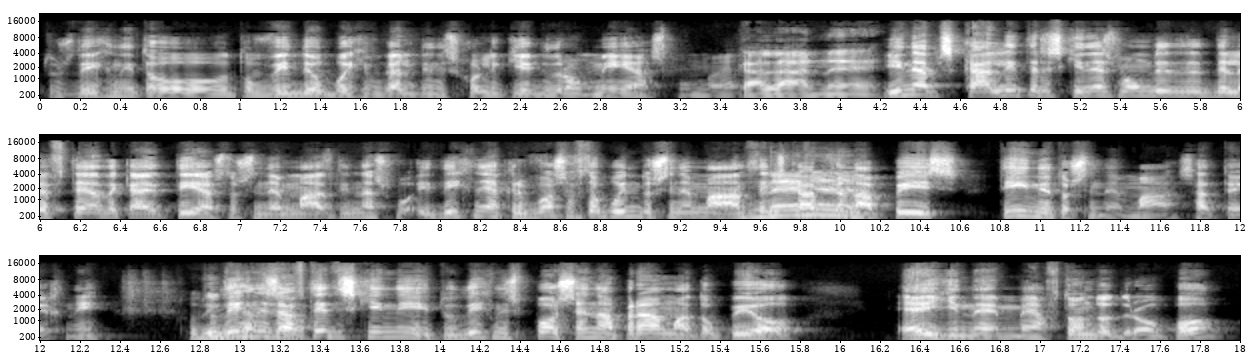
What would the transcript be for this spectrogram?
τους δείχνει το, το βίντεο που έχει βγάλει την σχολική εκδρομή ας πούμε. Καλά, ναι. Είναι από τις καλύτερες σκηνές που έχουμε δει την τελευταία δεκαετία στο σινεμά. Τι να σου πω, δείχνει ακριβώς αυτό που είναι το σινεμά. Αν θέλεις Ναι, κάποιον ναι. να πεις τι είναι το σινεμά, σαν τέχνη, του δείχνεις δείχνεις αυτό. αυτή τη σκηνή. Του δείχνεις πώς ένα πράγμα το οποίο έγινε με αυτόν τον τρόπο,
